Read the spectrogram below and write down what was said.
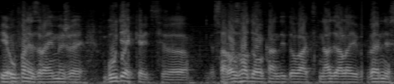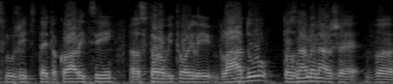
Je úplne zrejme, že bude, keď e, sa rozhodol kandidovať naďalej verne slúžiť tejto koalícii, e, s ktorou vytvorili vládu. To znamená, že v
